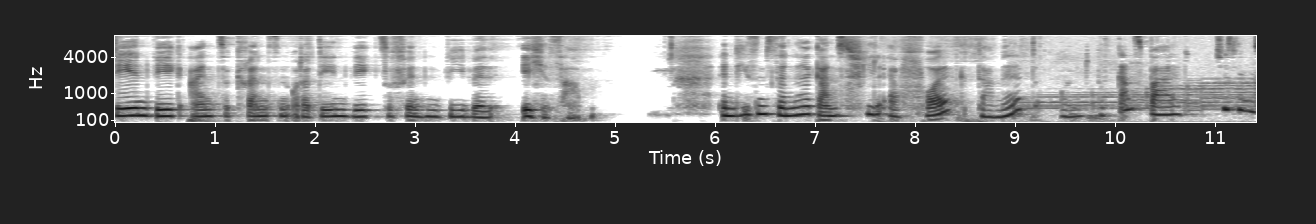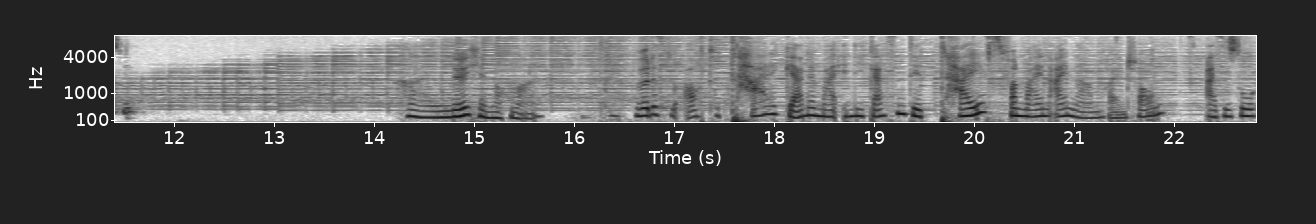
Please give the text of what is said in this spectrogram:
den Weg einzugrenzen oder den Weg zu finden, wie will ich es haben. In diesem Sinne ganz viel Erfolg damit und bis ganz bald. Tschüss, Müsli. Hallöchen nochmal. Würdest du auch total gerne mal in die ganzen Details von meinen Einnahmen reinschauen? Also so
